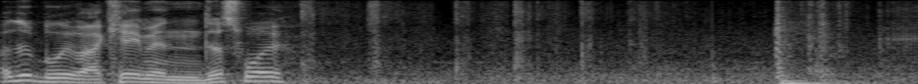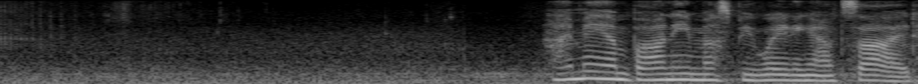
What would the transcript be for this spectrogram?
I do believe I came in this way. Jaime and Bonnie must be waiting outside.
